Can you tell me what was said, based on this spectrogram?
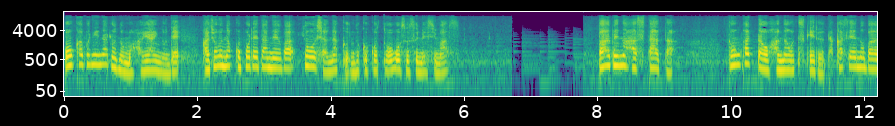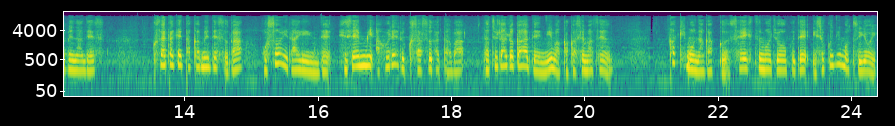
大株になるのも早いので過剰なこぼれ種は容赦なく抜くことをお勧めします。バーベナハスタータとんがったお花をつける高製のバーベナです。草丈高めですが細いラインで自然味あふれる草姿はナチュラルガーデンには欠かせません。花期も長く性質も丈夫で移植にも強い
